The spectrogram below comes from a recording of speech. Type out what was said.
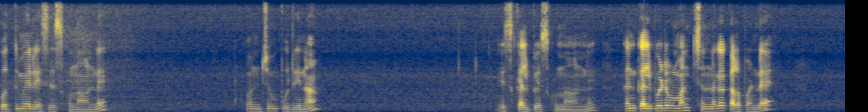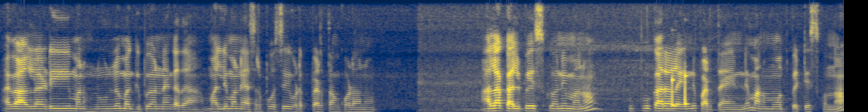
కొత్తిమీర వేసేసుకుందామండి. కొంచెం పుదీనా వేసి కలిపేసుకుందామండి. కానీ కలిపేటప్పుడు మనం చిన్నగా కలపండి. అవి ఆల్రెడీ మనకు నూనెలో మగ్గిపోయి ఉన్నాయి కదా మళ్ళీ మనం ఎసరపోసి ఉడక పెడతాం కూడాను. అలా కలిపేసుకొని మనం ఉప్పు కారాలు అవన్నీ పడతాయండి. మనం మూత పెట్టేసుకుందాం.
